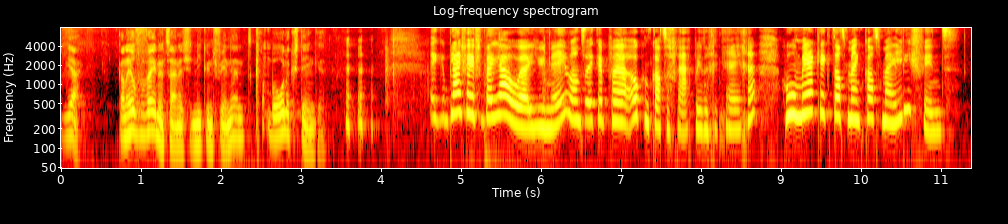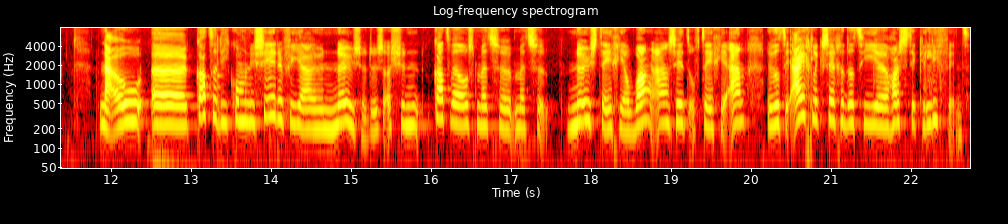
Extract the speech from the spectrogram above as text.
ja, het kan heel vervelend zijn als je het niet kunt vinden. En het kan behoorlijk stinken. Ik blijf even bij jou, eh June, want ik heb eh, ook een kattenvraag binnengekregen. Hoe merk ik dat mijn kat mij lief vindt? Nou, eh, katten die communiceren via hun neuzen. Dus als je een kat wel eens met zijn met z'n neus tegen jouw wang aan zit of tegen je aan, dan wil hij eigenlijk zeggen dat hij je hartstikke lief vindt.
